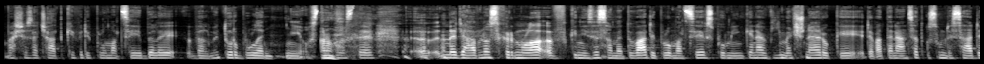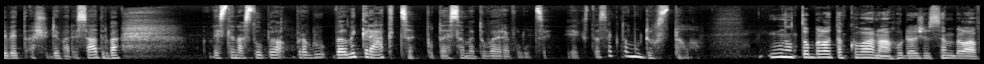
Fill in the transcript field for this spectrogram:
Vaše začátky v diplomacii byly velmi turbulentní. Ostatně jste eh, nedávno schrnula v knize Sametová diplomacie vzpomínky na výjimečné roky 1989 až 92. Vy jste nastoupila opravdu velmi krátce po té sametové revoluci. Jak jste se k tomu dostala? No to byla taková náhoda, že jsem byla,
